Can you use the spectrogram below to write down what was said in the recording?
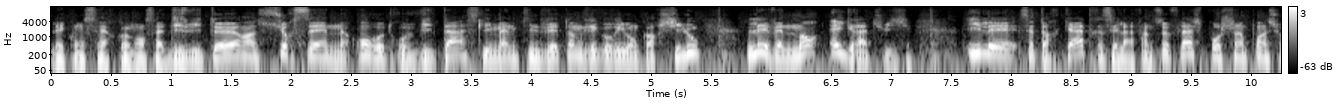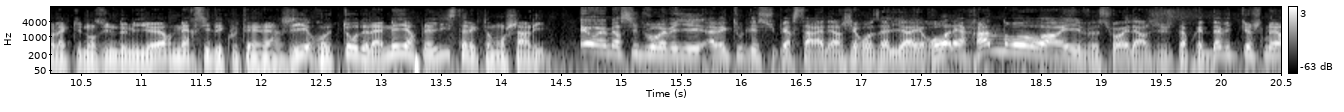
Les concerts commencent à 18h. Sur scène, on retrouve Vita, Slimane Kinvey, Tom Grégory ou encore Chilou. L'événement est gratuit. Il est 7h04, c'est la fin de ce flash. Prochain point sur l'actu dans une demi-heure. Merci d'écouter Énergie. Retour de la meilleure playlist avec toi mon Charlie. Et ouais, merci de vous réveiller avec toutes les superstars énergie. Rosalia et Ro Alejandro arrivent sur énergie juste après David Kushner.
